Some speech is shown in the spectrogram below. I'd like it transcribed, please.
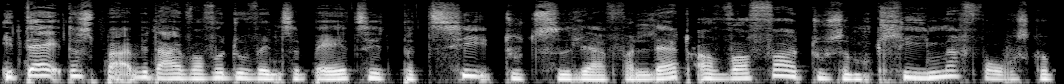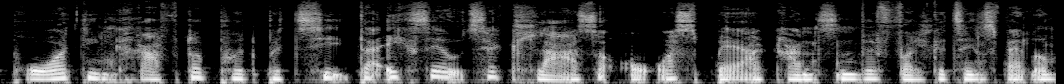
I dag der spørger vi dig, hvorfor du vendte tilbage til et parti, du tidligere har forladt, og hvorfor du som klimaforsker bruger dine kræfter på et parti, der ikke ser ud til at klare sig over spærregrænsen ved Folketingsvalget.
